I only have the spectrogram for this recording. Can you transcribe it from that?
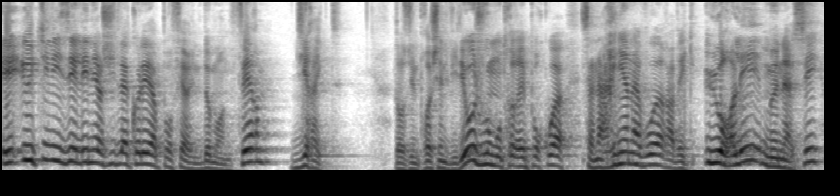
et utiliser l'énergie de la colère pour faire une demande ferme, directe. Dans une prochaine vidéo, je vous montrerai pourquoi ça n'a rien à voir avec hurler, menacer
